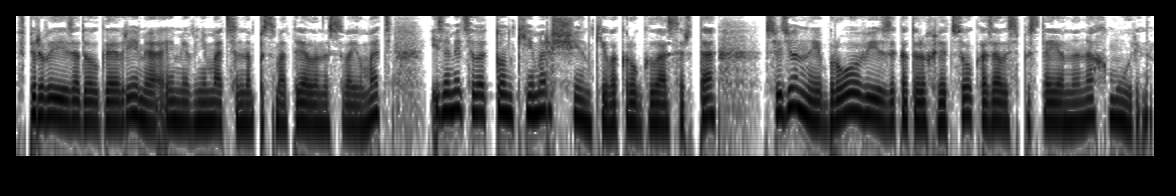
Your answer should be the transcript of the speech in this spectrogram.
Впервые за долгое время Эми внимательно посмотрела на свою мать и заметила тонкие морщинки вокруг глаз и рта, сведенные брови, из-за которых лицо казалось постоянно нахмуренным.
